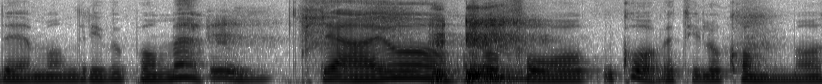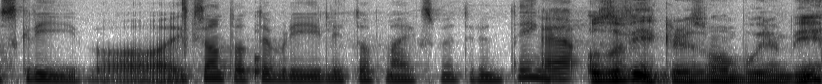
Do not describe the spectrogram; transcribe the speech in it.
det man driver på med. Mm. Det er jo å få KV til å komme og skrive, og, ikke sant? at det blir litt oppmerksomhet rundt ting. Ja. Og så virker det som man bor i en by,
